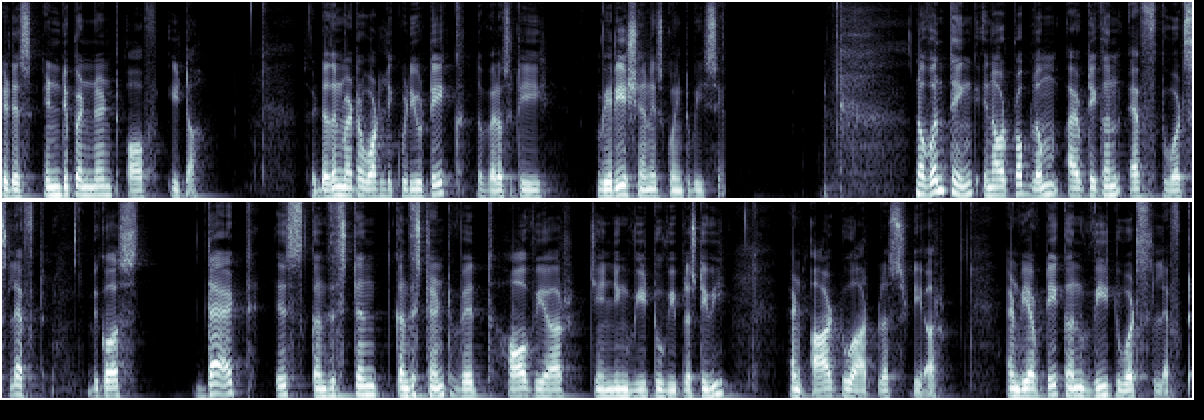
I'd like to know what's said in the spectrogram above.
it is independent of eta. So it doesn't matter what liquid you take, the velocity variation is going to be same. Now one thing in our problem, I have taken F towards left because that is consistent consistent with how we are changing v to v plus dv and r to r plus dr and we have taken v towards left.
